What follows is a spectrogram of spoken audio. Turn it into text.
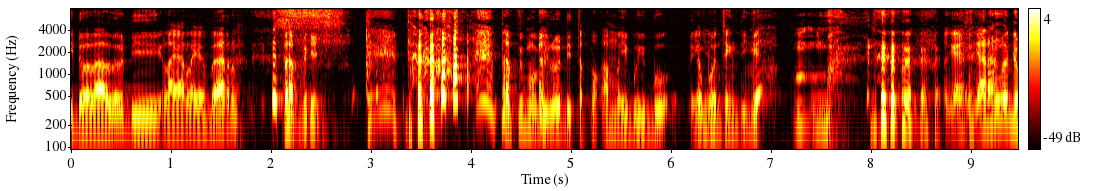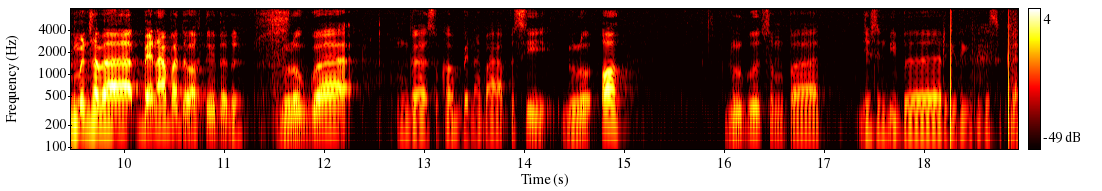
idola lu di layar lebar tapi tapi mobil lu ditepok sama ibu-ibu Iya. eh, bonceng tiga. Oke, sekarang lu demen sama band apa tuh waktu itu tuh? dulu gua nggak suka band apa apa sih dulu oh dulu gue sempat Justin Bieber gitu-gitu gak suka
